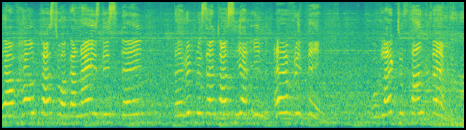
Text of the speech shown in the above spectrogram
they have helped us to organize this day. They represent us here in everything. We would like to thank them.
